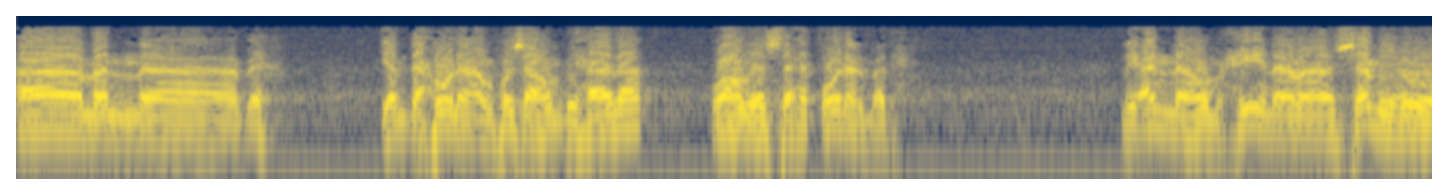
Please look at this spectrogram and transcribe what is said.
آمنا به. يمدحون أنفسهم بهذا وهم يستحقون المدح. لأنهم حينما سمعوا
